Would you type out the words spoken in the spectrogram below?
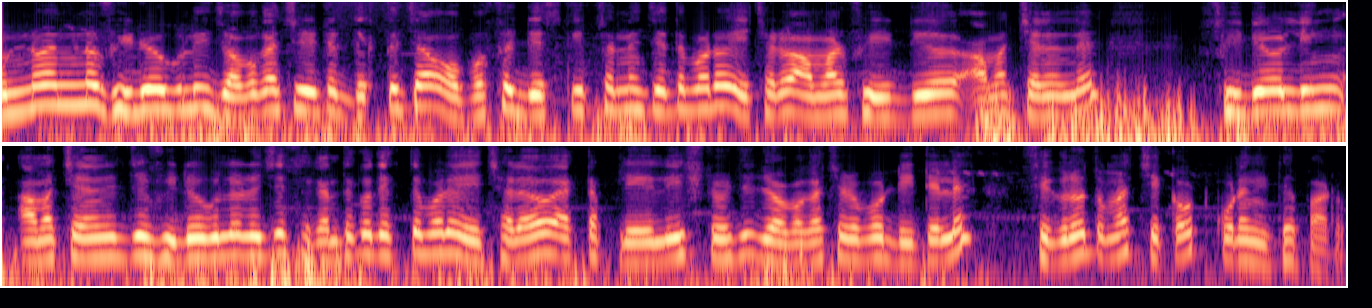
অন্যান্য ভিডিওগুলি জবা গাছের এটা দেখতে চাও, অবশ্যই ডিসক্রিপশানে যেতে পারো। এছাড়াও আমার ভিডিও আমার চ্যানেলে ভিডিও লিঙ্ক আমার চ্যানেলের যে ভিডিওগুলো রয়েছে সেখান থেকেও দেখতে পারো। এছাড়াও একটা প্লে লিস্ট রয়েছে জবা গাছের ওপর ডিটেলে সেগুলো তোমরা চেক আউট করে নিতে পারো।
